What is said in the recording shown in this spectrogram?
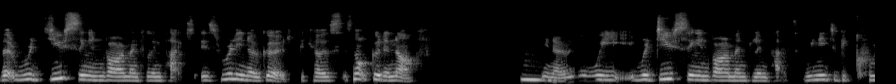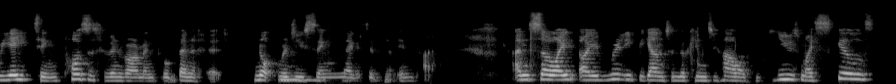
that reducing environmental impact is really no good because it's not good enough. Mm. You know, we reducing environmental impact, we need to be creating positive environmental benefit, not hmm. reducing mm. negative yeah. impact. And so I, I really began to look into how I could use my skills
